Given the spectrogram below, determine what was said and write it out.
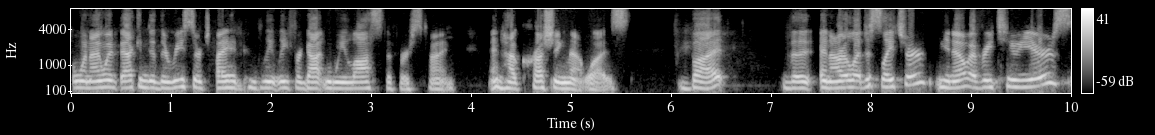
when I went back and did the research, I had completely forgotten we lost the first time and how crushing that was. But the in our legislature, you know, every two years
